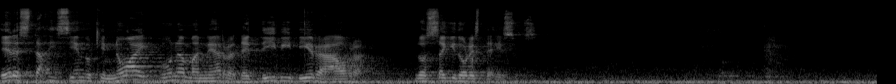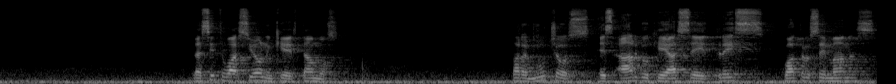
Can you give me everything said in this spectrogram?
Él está diciendo que no hay una manera de dividir ahora los seguidores de Jesús. La situación en que estamos para muchos es algo que hace tres, cuatro semanas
